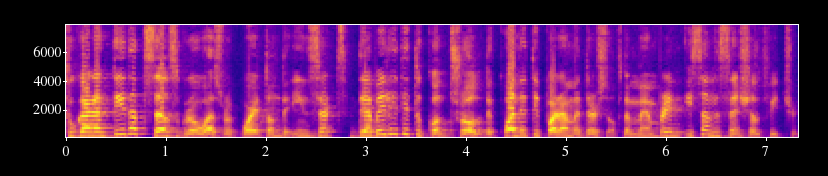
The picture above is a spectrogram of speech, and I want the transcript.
To guarantee that cells grow as required on the inserts, the ability to control the quality parameters of the membrane is an essential feature.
